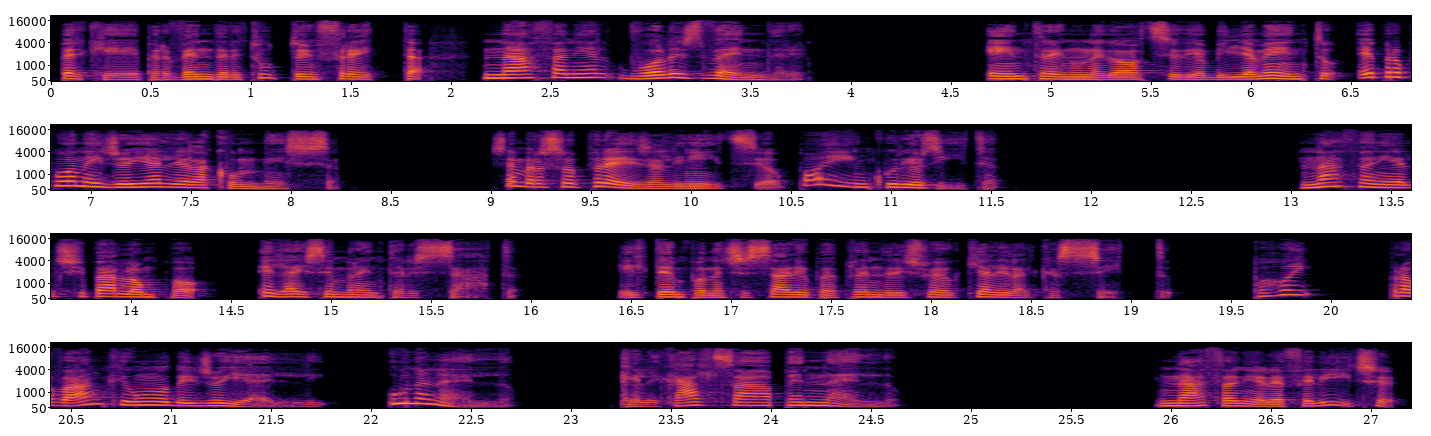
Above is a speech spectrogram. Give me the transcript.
perché per vendere tutto in fretta Nathaniel vuole svendere. Entra in un negozio di abbigliamento e propone i gioielli alla commessa. Sembra sorpresa all'inizio, poi incuriosita. Nathaniel ci parla un po' e lei sembra interessata. Il tempo necessario per prendere i suoi occhiali dal cassetto. Poi prova anche uno dei gioielli, un anello, che le calza a pennello. Nathaniel è felice.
